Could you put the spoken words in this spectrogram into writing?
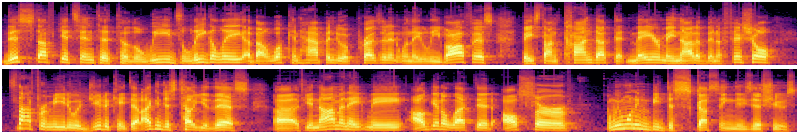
This stuff gets into the weeds legally about what can happen to a president when they leave office based on conduct that may or may not have been official. It's not for me to adjudicate that. I can just tell you this uh, if you nominate me, I'll get elected, I'll serve and we won't even be discussing these issues.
